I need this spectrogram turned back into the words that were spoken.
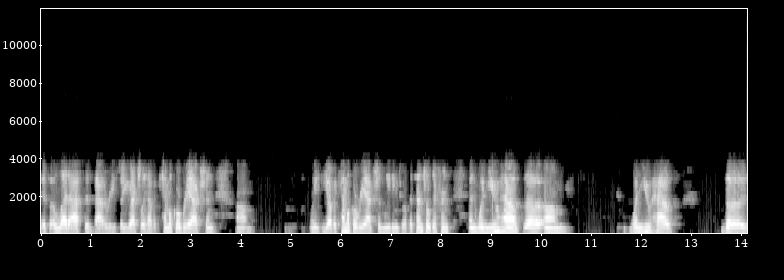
it's a lead acid battery. So you actually have a chemical reaction. Um, you have a chemical reaction leading to a potential difference, and when you have the um, when you have the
